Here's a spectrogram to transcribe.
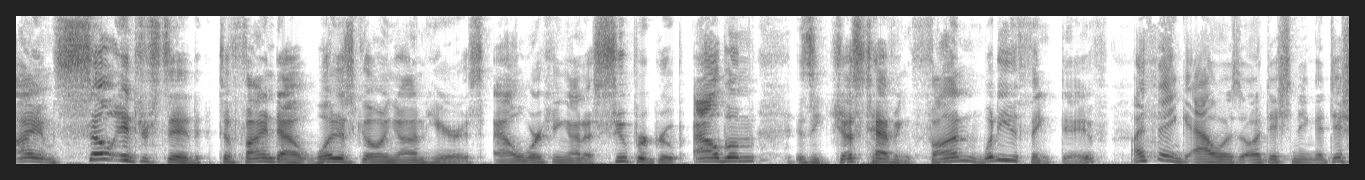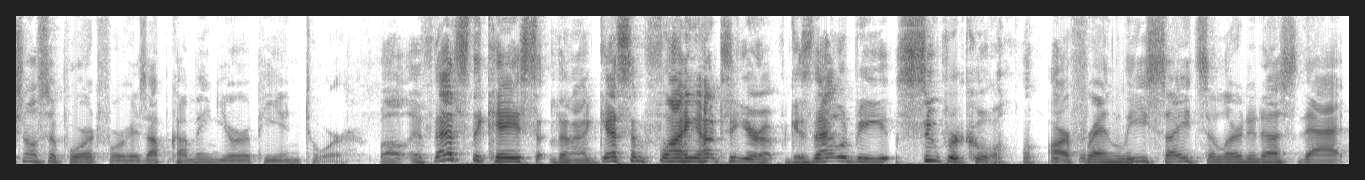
I am so interested to find out what is going on here. Is Al working on a supergroup album? Is he just having fun? What do you think, Dave? I think Al was auditioning additional support for his upcoming European tour. Well, if that's the case, then I guess I'm flying out to Europe because that would be super cool. Our friend Lee Seitz alerted us that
